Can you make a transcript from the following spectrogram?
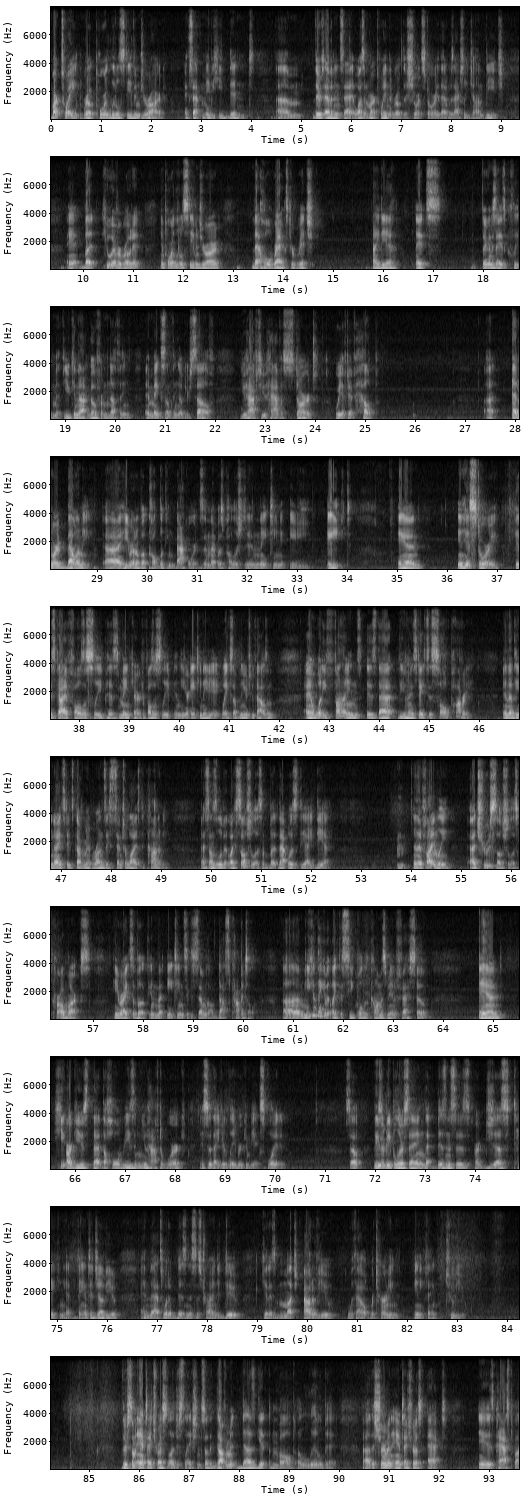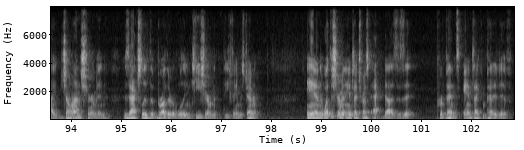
Mark Twain wrote Poor Little Stephen Girard, except maybe he didn't. Um, there's evidence that it wasn't Mark Twain that wrote this short story, that it was actually John Beach. And, but whoever wrote it, and poor little Stephen Girard, that whole rags to rich idea, it's they're going to say it's a complete myth. You cannot go from nothing and make something of yourself. You have to have a start or you have to have help. Uh, Edward Bellamy, uh, he wrote a book called Looking Backwards, and that was published in 1888. And in his story, his guy falls asleep, his main character falls asleep in the year 1888, wakes up in the year 2000, and what he finds is that the United States has solved poverty and that the United States government runs a centralized economy. That sounds a little bit like socialism, but that was the idea. and then finally, a true socialist, Karl Marx, he writes a book in 1867 called Das Kapital. Um, you can think of it like the sequel to the Communist Manifesto. And he argues that the whole reason you have to work is so that your labor can be exploited. So these are people who are saying that businesses are just taking advantage of you, and that's what a business is trying to do get as much out of you without returning anything to you. There's some antitrust legislation, so the government does get involved a little bit. Uh, the Sherman Antitrust Act is passed by John Sherman is actually the brother of William T. Sherman, the famous general. And what the Sherman Antitrust Act does is it prevents anti competitive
